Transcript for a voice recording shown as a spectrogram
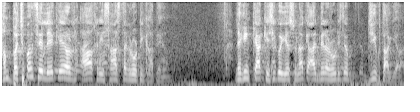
हम बचपन से लेके और आखिरी सांस तक रोटी खाते हैं। लेकिन क्या किसी को यह सुना कि आज मेरा रोटी से जी उठा गया?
